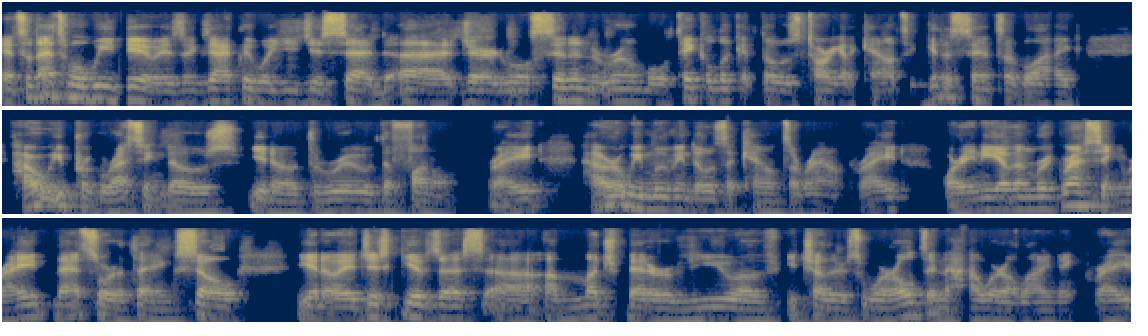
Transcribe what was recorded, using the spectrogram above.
And so that's what we do is exactly what you just said uh, jared. We'll sit in the room we'll take a look at those target accounts and get a sense of like how are we progressing those you know through the funnel right? How are we moving those accounts around right or any of them regressing right? That sort of thing. So you know it just gives us a, a much better view of each other's worlds and how we're aligning right?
